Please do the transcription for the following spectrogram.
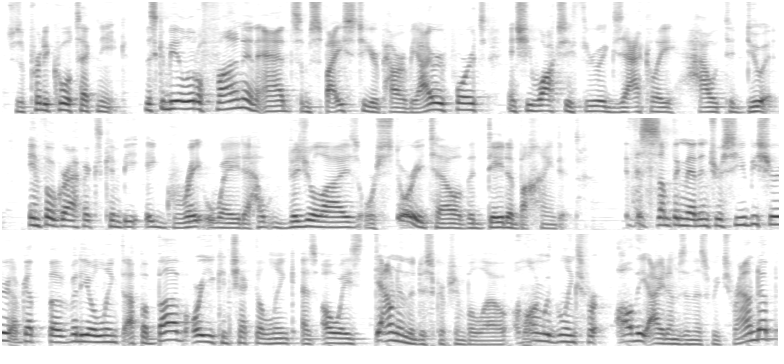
which is a pretty cool technique. This can be a little fun and add some spice to your Power BI reports, and she walks you through exactly how to do it. Infographics can be a great way to help visualize or storytell the data behind it. If this is something that interests you, be sure I've got the video linked up above, or you can check the link as always down in the description below, along with links for all the items in this week's roundup,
